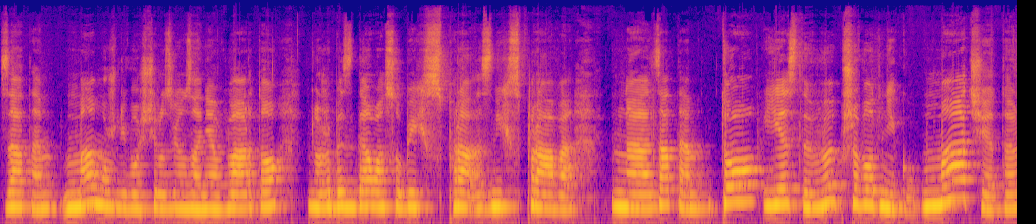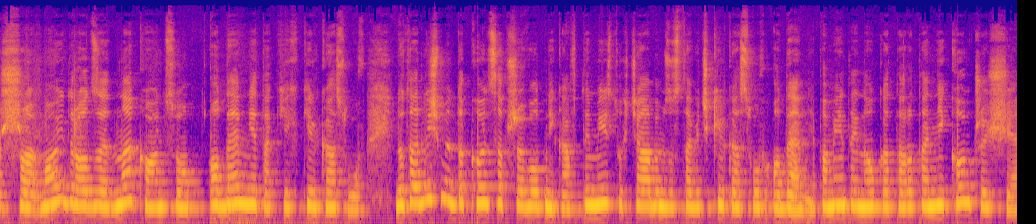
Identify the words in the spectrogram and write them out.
Zatem ma możliwości rozwiązania. Warto, żeby zdała sobie z nich sprawę. E, Zatem to jest w przewodniku. Macie też, moi drodzy, na końcu ode mnie takich kilka słów. Dotarliśmy do końca przewodnika. W tym miejscu chciałabym zostawić kilka słów ode mnie. Pamiętaj, nauka Tarota nie kończy się.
